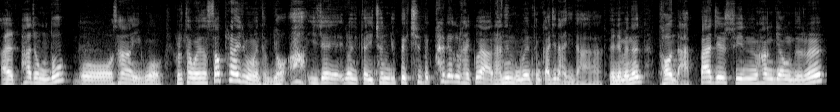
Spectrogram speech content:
알파 정도? 어, 상황이고 그렇다고 해서 서프라이즈 모멘텀. 여, 아 이제 이러니까 2600, 700, 800을 갈 거야 라는 모멘텀까지는 아니다. 왜냐면은 더 나빠질 수 있는 환경들을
